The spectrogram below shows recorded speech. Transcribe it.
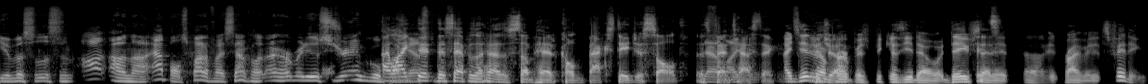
give us a listen on, on uh, Apple, Spotify, SoundCloud, iHeartRadio, Stitcher, and Google I like that this episode has a subhead called Backstage Assault. That's Yeah, I like it. fantastic. I did it on job. purpose because you know Dave said It's- it uh, in private. It's fitting,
